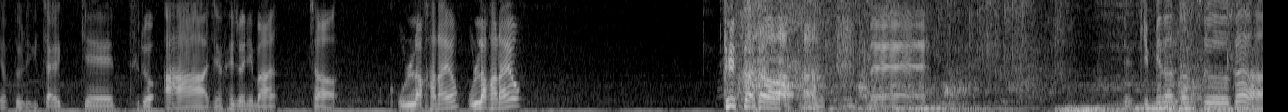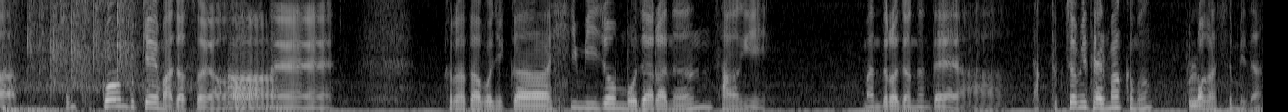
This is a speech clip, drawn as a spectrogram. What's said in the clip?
옆돌리기 짧게 들어. 아 지금 회전이 많. 자 올라가나요? 올라가나요? 됐어요. 네. 지금 김민아 선수가 좀 두꺼운 두께에 맞았어요. 아. 네. 그러다 보니까 힘이 좀 모자라는 상황이 만들어졌는데 아, 딱 득점이 될 만큼은 굴러갔습니다.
